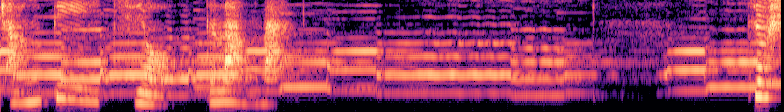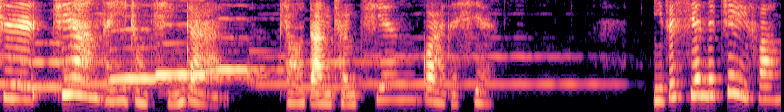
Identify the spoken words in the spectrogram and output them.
长地久的浪漫，就是这样的一种情感，飘荡成牵挂的线。你在线的这方，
